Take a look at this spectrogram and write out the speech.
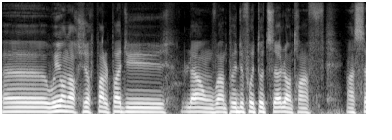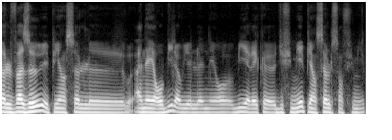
Euh, oui, on en, je ne reparle pas du. Là, on voit un peu de photos de sol entre un, sol vaseux et puis un sol euh, anaérobie, là où il y a l'anaérobie avec euh, du fumier, puis un sol sans fumier.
